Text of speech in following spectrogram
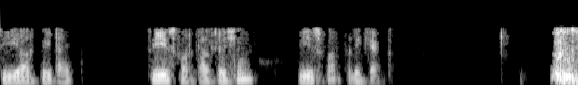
C or P type C is for calculation, P is for predicate. the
